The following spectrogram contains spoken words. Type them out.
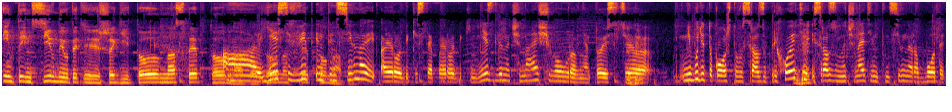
интенсивные вот эти шаги, то на степ, то А, на пол, то есть на вид степ, то на пол. интенсивной аэробики, степ-аэробики, есть для начинающего уровня. То есть э, не будет такого, что вы сразу приходите и сразу начинаете интенсивно работать.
